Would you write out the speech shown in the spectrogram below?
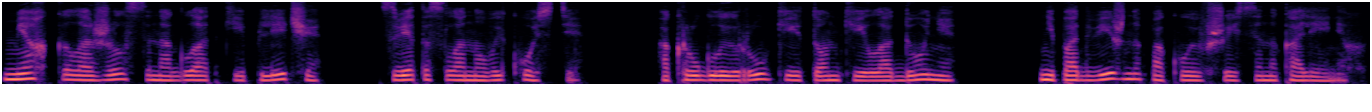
мягко ложился на гладкие плечи цвета слоновой кости, округлые руки и тонкие ладони, неподвижно покоившиеся на коленях.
